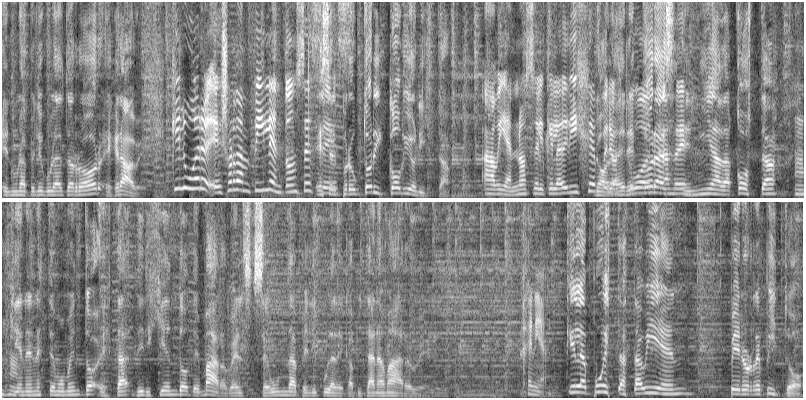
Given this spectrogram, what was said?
en una película de terror es grave. ¿Qué lugar? eh, Jordan Peele entonces Es el productor y co-guionista. Ah, bien, no sé el que la dirige, No, pero la directora es de... Da Costa, quien en este momento está dirigiendo The Marvels, segunda película de Capitana Marvel. Genial. Que la apuesta está bien, pero repito,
